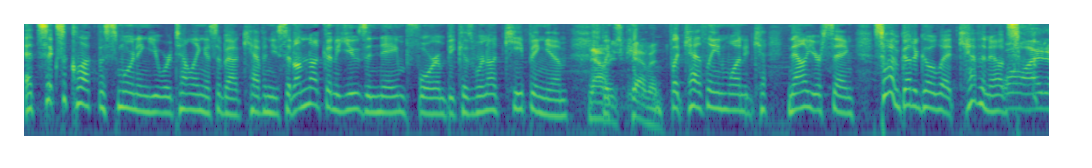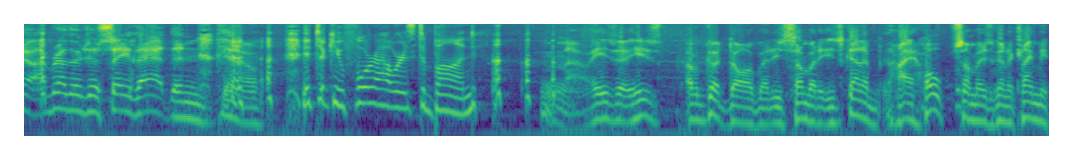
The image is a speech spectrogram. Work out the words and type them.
At six o'clock this morning, you were telling us about Kevin. You said, I'm not going to use a name for him because we're not keeping him. Now but, he's Kevin. But Kathleen wanted. Ke- now you're saying, so I've got to go let Kevin out. Well, I, I'd rather just say that than, you know, it took you four hours to bond. no, he's a, he's a good dog, but he's somebody, he's going to, I hope somebody's going to claim me.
